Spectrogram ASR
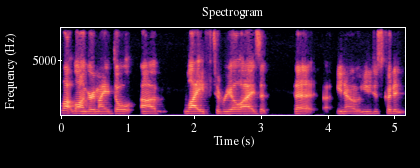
lot longer in my adult uh, life to realize that that you know you just couldn't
